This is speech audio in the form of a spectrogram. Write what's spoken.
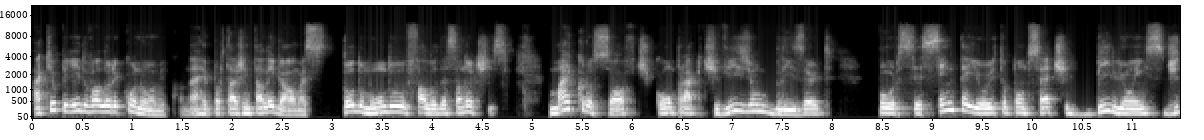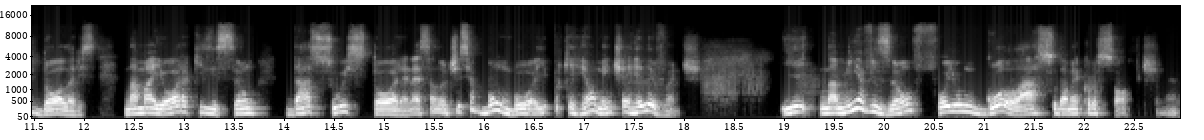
Aqui eu peguei do valor econômico, né? A reportagem tá legal, mas todo mundo falou dessa notícia. Microsoft compra Activision Blizzard por 68,7 bilhões de dólares, na maior aquisição da sua história. Né? Essa notícia bombou aí porque realmente é relevante. E, na minha visão, foi um golaço da Microsoft. Né?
